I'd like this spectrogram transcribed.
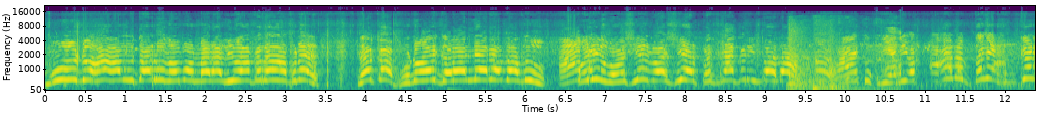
હું ડોહા પણ મારા વિવાહ કરે આપણે. રેકા ફોટો ગળા ને રે બાબુ ઓલી વાંસિયર વાંસિયર ટચકા કરીશ બાબા આ તું ક્રિયાની આ બાપ તને હગડ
